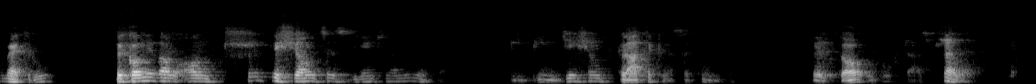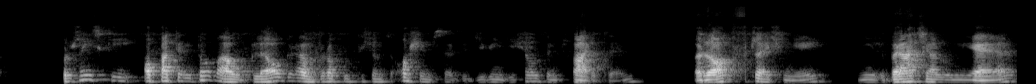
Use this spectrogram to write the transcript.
metrów wykonywał on 3000 zdjęć na minutę, czyli 50 klatek na sekundę. Był to wówczas przełom. Pruszyński opatentował pleograf w roku 1894, rok wcześniej niż bracia Lumière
